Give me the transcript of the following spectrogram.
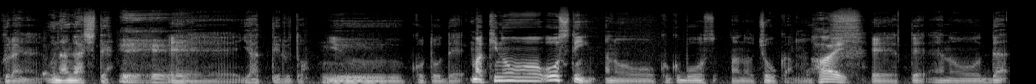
クライナに促して、えー、やっているということで、まあ昨日オースティンあの国防あの長官も、はい。えー、であのだ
